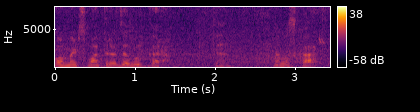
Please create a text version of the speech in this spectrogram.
कॉमेंट्स मात्र जरूर करा. तर नमस्कार.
